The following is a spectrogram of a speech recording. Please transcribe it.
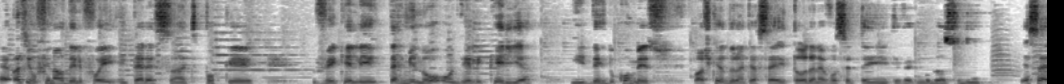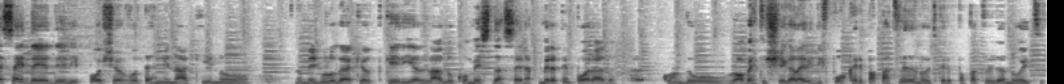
É, assim, o final dele foi interessante porque vê que ele terminou onde ele queria ir desde o começo. Lógico que durante a série toda, né, você tem, teve mudança de. Essa, essa ideia dele, poxa, vou terminar aqui no, no mesmo lugar que eu queria lá no começo da série, na primeira temporada, quando o Robert chega lá ele diz, pô, quero ir pra Patrulha da Noite, quero ir pra Patrulha da Noite.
